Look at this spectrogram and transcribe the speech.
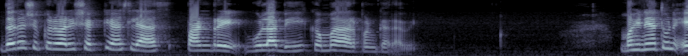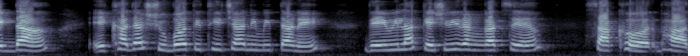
दर शुक्रवारी शक्य असल्यास पांढरे गुलाबी कमळ अर्पण करावे. महिन्यातून एकदा एखाद्या शुभ तिथीच्या निमित्ताने देवीला केशरी रंगाचे साखर भात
